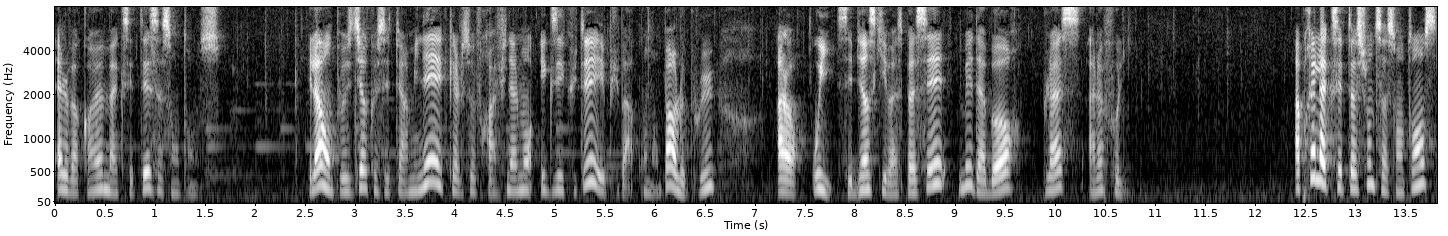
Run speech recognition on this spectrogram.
elle va quand même accepter sa sentence. Et là, on peut se dire que c'est terminé, qu'elle se fera finalement exécuter et puis bah qu'on n'en parle plus. Alors oui, c'est bien ce qui va se passer, mais d'abord, place à la folie. Après l'acceptation de sa sentence,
